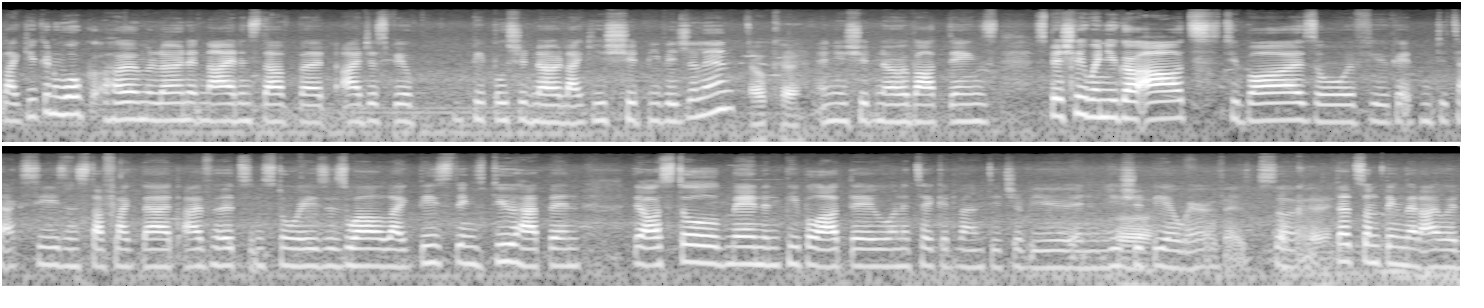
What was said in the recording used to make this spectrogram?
like you can walk home alone at night and stuff, but I just feel people should know like you should be vigilant Okay. and you should know about things, especially when you go out to bars or if you get into taxis and stuff like that. I've heard some stories as well. Like these things do happen. There are still men and people out there who want to take advantage of you, and you Uh, should be aware of it. So okay. that's something that I would.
